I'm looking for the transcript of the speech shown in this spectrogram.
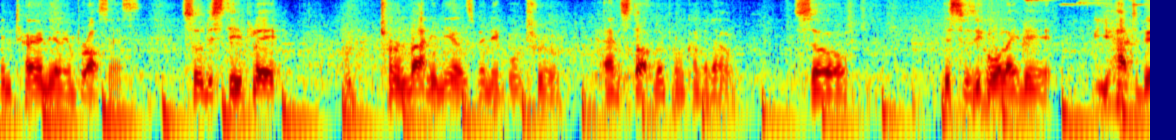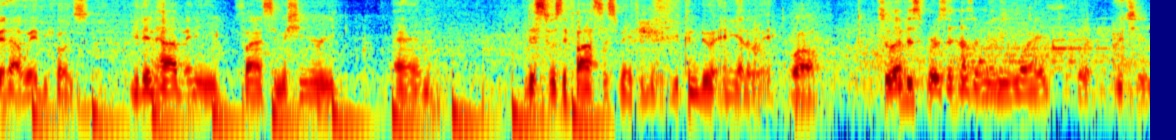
entire nailing process. So the steel plate would turn back the nails when they go through and stop them from coming out. So this was the whole idea. You had to do it that way because you didn't have any fancy machinery, and this was the fastest way to do it. You couldn't do it any other way. Wow. So if this person has a really wide foot, which in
